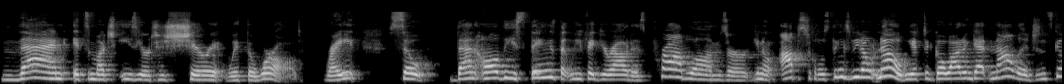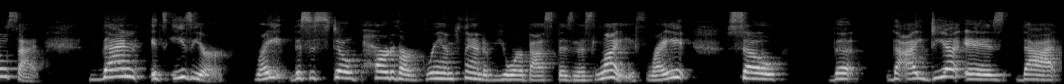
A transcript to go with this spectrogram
then it's much easier to share it with the world right so then all these things that we figure out as problems or you know obstacles things we don't know we have to go out and get knowledge and skill set then it's easier right this is still part of our grand plan of your best business life right so the the idea is that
